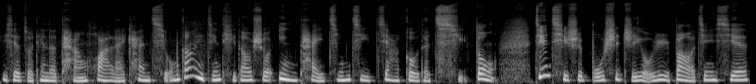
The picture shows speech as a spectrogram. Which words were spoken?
一些昨天的谈话来看起。我们刚刚已经提到说，印太经济架构的启动，今天其实不是只有日报，这些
